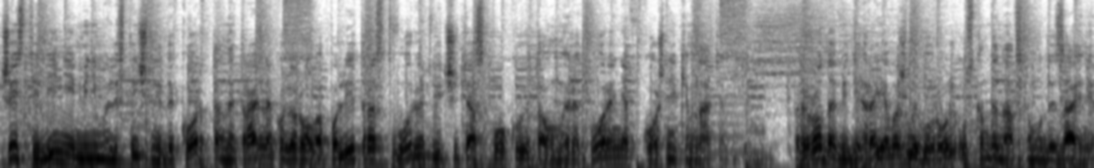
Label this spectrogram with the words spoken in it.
Чисті лінії, мінімалістичний декор та нейтральна кольорова палітра створюють відчуття спокою та умиротворення в кожній кімнаті. Природа відіграє важливу роль у скандинавському дизайні.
